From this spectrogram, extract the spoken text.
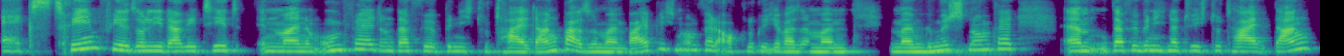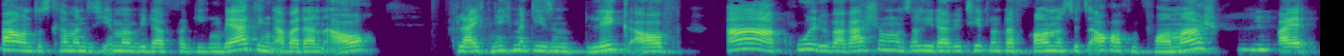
extrem viel Solidarität in meinem Umfeld und dafür bin ich total dankbar. Also in meinem weiblichen Umfeld, auch glücklicherweise in meinem, in meinem gemischten Umfeld. Ähm, dafür bin ich natürlich total dankbar und das kann man sich immer wieder vergegenwärtigen, aber dann auch vielleicht nicht mit diesem Blick auf, ah, cool, Überraschung und Solidarität unter Frauen ist jetzt auch auf dem Vormarsch, mhm. weil,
